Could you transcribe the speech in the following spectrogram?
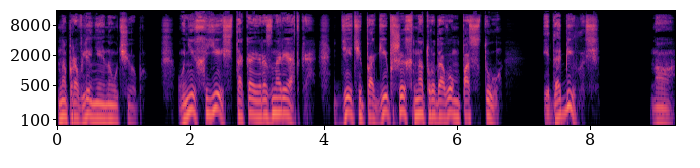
направления на учебу. У них есть такая разнарядка — дети погибших на трудовом посту. И добилась. Но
